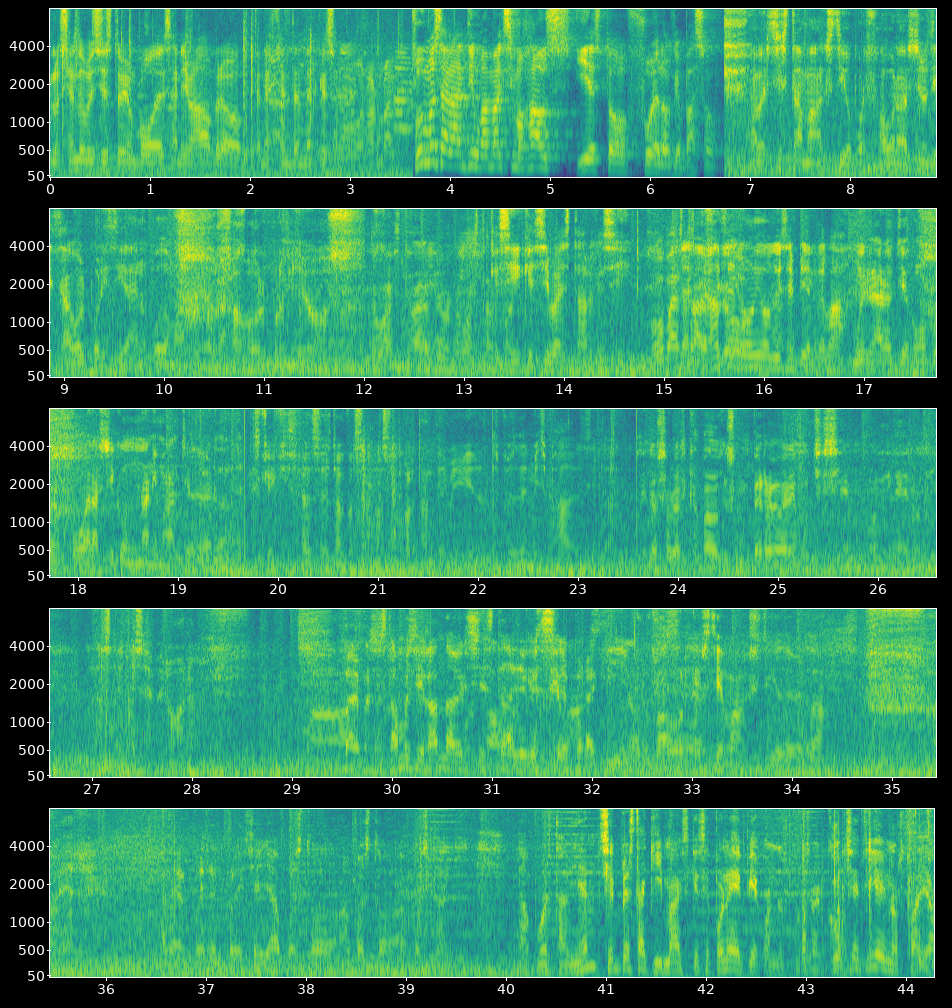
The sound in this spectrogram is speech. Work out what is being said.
Lo siento si estoy un poco desanimado, pero tenéis que entender que es un poco normal. Fuimos a la antigua Máximo House y esto fue lo que pasó. A ver si está Max, tío, por favor, a ver si nos dice algo el policía, eh, no puedo más. Por favor, por Dios. No va a estar, no, no va a estar. Que sí, que sí va a estar, que sí. ¿Cómo va a La estar, esperanza es lo único que se pierde, va. Muy raro, tío, ¿cómo pueden jugar así con un animal, tío, de verdad? eh? Es que quizás es la cosa más importante de mi vida, después de mis padres y tal. Que no se habrá escapado, que es un perro que vale muchísimo dinero, tío. No sé, no sé, pero bueno. Vale, pues estamos llegando a ver si está, yo que sé, por aquí. Por favor, que esté Max, tío, de verdad. A ver, a ver, pues el policía ya ha puesto, ha puesto, ha puesto aquí la puerta bien. Siempre está aquí Max, que se pone de pie cuando escucha el coche, tío, y nos falla. A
